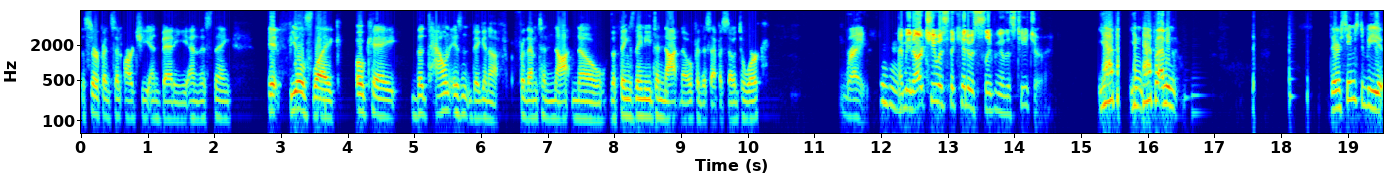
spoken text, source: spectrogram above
the serpents and archie and betty and this thing it feels like okay the town isn't big enough for them to not know the things they need to not know for this episode to work Right. hmm I mean, Archie was the kid who was sleeping with his teacher. yeah but, yeah but i mean there seems to be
